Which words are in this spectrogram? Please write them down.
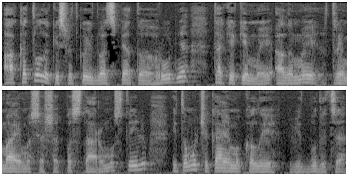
А католики святкують 25 грудня, так як і ми, але ми тримаємося ще по старому стилю, і тому чекаємо, коли відбудеться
